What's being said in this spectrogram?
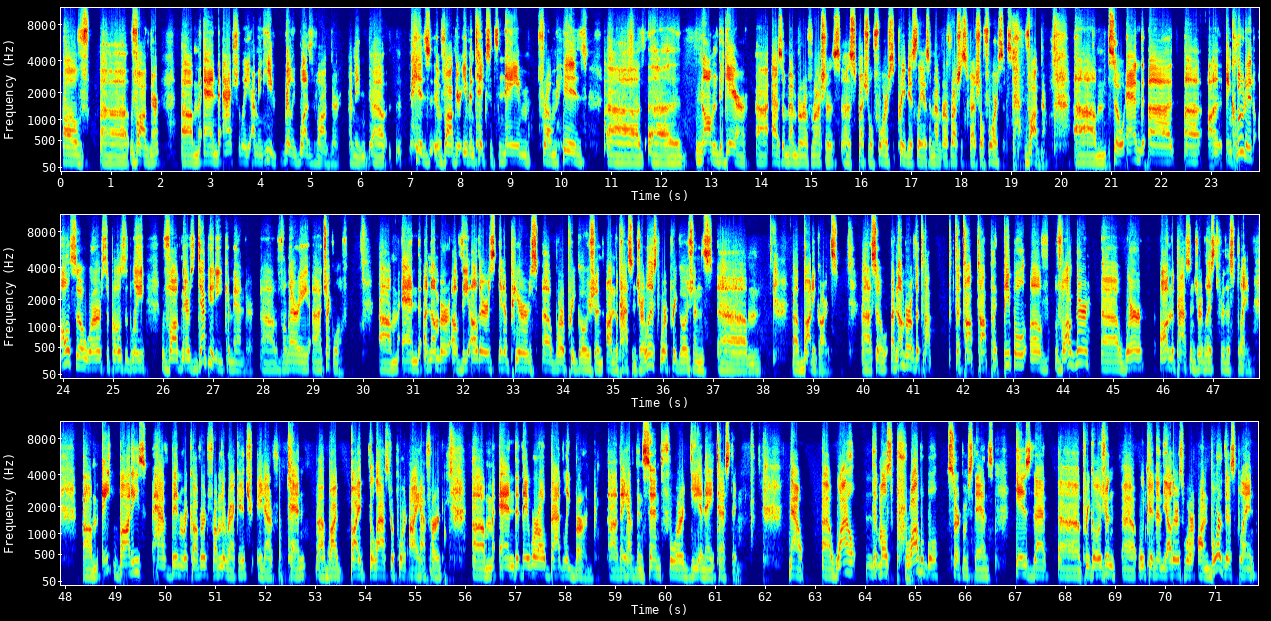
of uh, Wagner. Um, and actually, I mean, he really was Wagner. I mean, uh, his uh, Wagner even takes its name from his uh, uh, nom de guerre uh, as a member of Russia's uh, special force, previously as a member of Russia's special forces, Wagner. Um, so, and included also were supposedly Wagner's deputy commander, Valery Chekalov. Um, and a number of the others, it appears, uh, were Prigozhin on the passenger list, were Prigozhin's um, uh, bodyguards. Uh, so a number of the top, the top top people of Wagner uh, were on the passenger list for this plane. Um, eight bodies have been recovered from the wreckage, eight out of ten uh, by by the last report I have heard, um, and they were all badly burned. Uh, they have been sent for DNA testing. Now, uh, while the most probable circumstance is that uh, Prigozhin, uh, Utkin, and the others were on board this plane,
